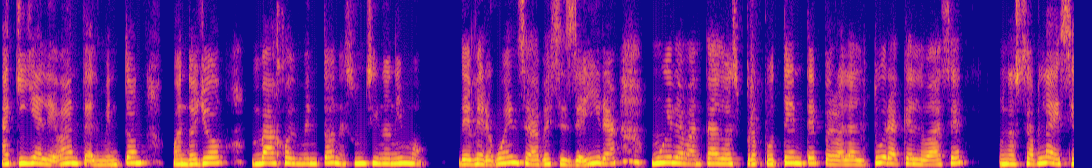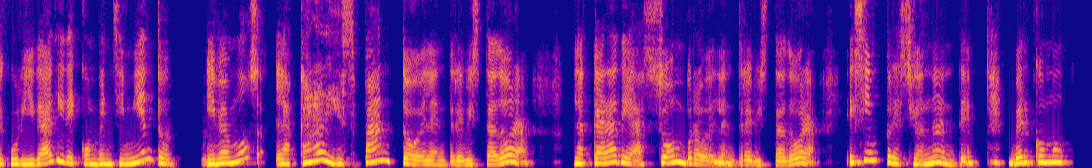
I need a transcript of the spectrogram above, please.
aquí ya levanta el mentón. Cuando yo bajo el mentón es un sinónimo de vergüenza, a veces de ira, muy levantado es prepotente, pero a la altura que lo hace nos habla de seguridad y de convencimiento. Y vemos la cara de espanto de la entrevistadora, la cara de asombro de la entrevistadora. Es impresionante ver cómo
